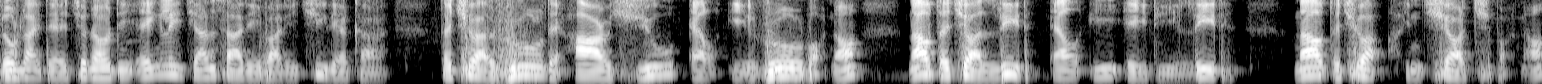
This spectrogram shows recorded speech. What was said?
လှုပ်လိုက်တယ်ကျွန်တော်ဒီအင်္ဂလိပ်ကျမ်းစာတွေပါဒီကြည့်တဲ့အခါ တချို့က rule တဲ့ R U L E rule ပေါ့နော်နောက်တချို့က lead L E A D lead နောက်တချို့က in charge ပေါ့နော်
